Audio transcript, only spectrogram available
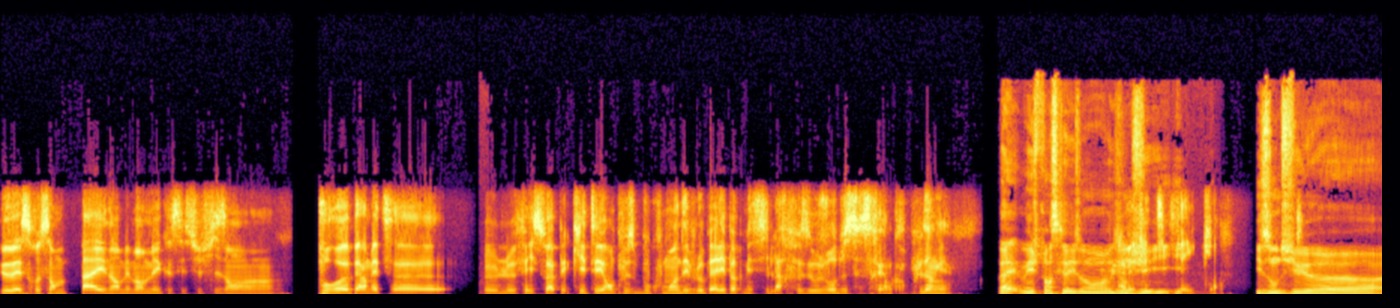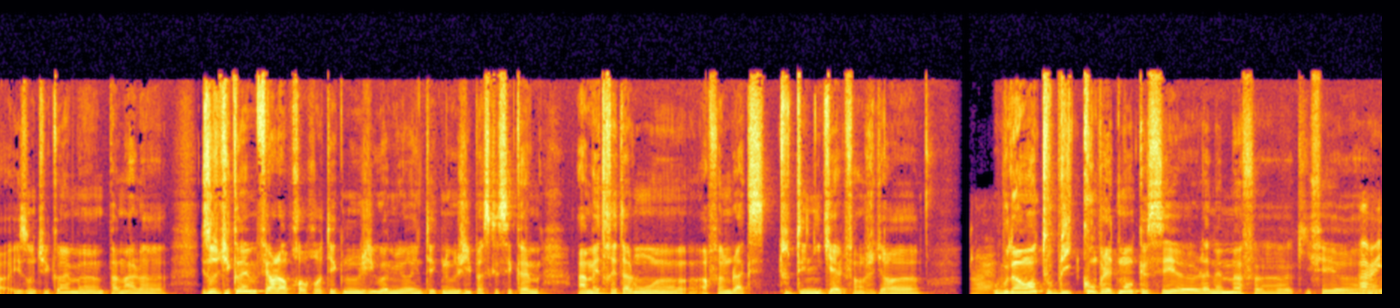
qu'elle se ressemble pas énormément, mais que c'est suffisant euh, pour euh, permettre euh, le, le face swap, qui était en plus beaucoup moins développé à l'époque, mais s'il la refaisait aujourd'hui, ce serait encore plus dingue. Ouais, mais je pense qu'ils ont, ils ont dû, ils, ont dû, euh, ils ont dû quand même euh, pas mal. euh, ils ont dû quand même faire leur propre technologie ou améliorer une technologie parce que c'est quand même un maître étalon. Orphan Black, tout est nickel. Enfin, je veux dire, euh, Ouais. au bout d'un moment, t'oublies complètement que c'est euh, la même meuf euh, qui fait. euh, Ah, mais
